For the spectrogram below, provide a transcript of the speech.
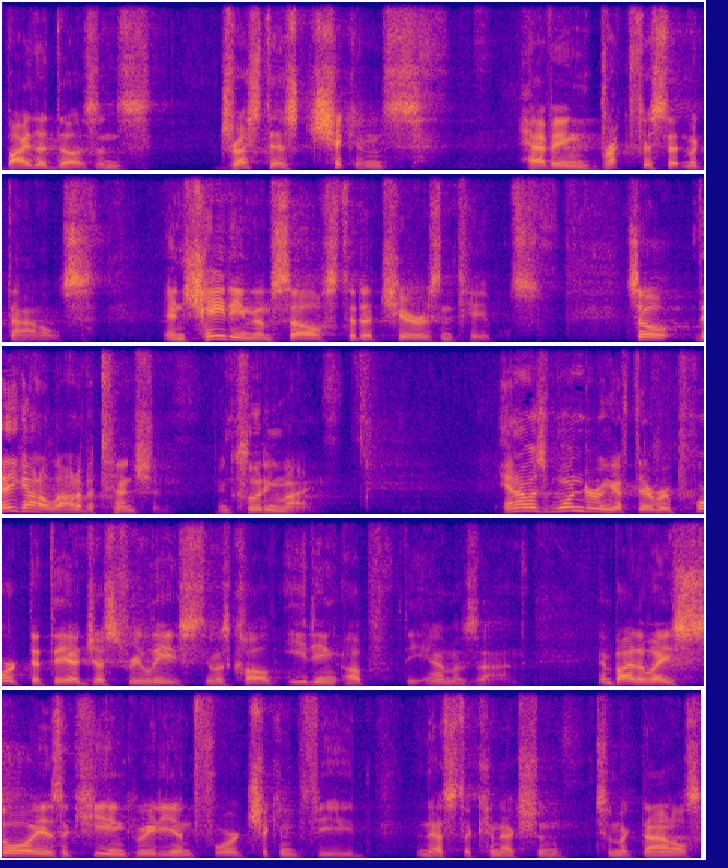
by the dozens, dressed as chickens, having breakfast at McDonald's, and chaining themselves to the chairs and tables. So they got a lot of attention, including mine. And I was wondering if their report that they had just released, it was called Eating Up the Amazon. And by the way, soy is a key ingredient for chicken feed, and that's the connection to McDonald's.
